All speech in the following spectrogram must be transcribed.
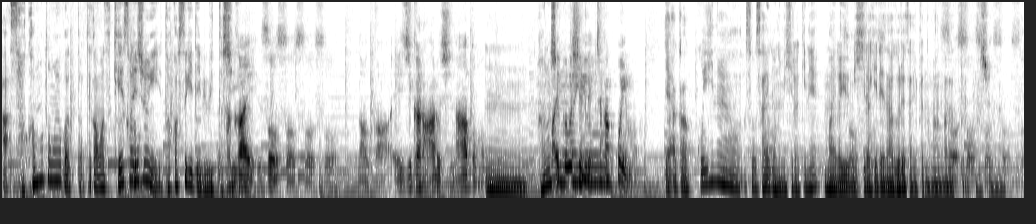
あ坂本も良かった。てかまず掲載順位高すぎてビビったし。高い。そうそうそうそう。なんか絵力あるしなと思って、話の内容のシーンめっちゃかっこいいもん。いやかっこいいのよ。そう最後の見開きね。お前が言う見開きで殴るタイプの漫画だってそうそうそうそう。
